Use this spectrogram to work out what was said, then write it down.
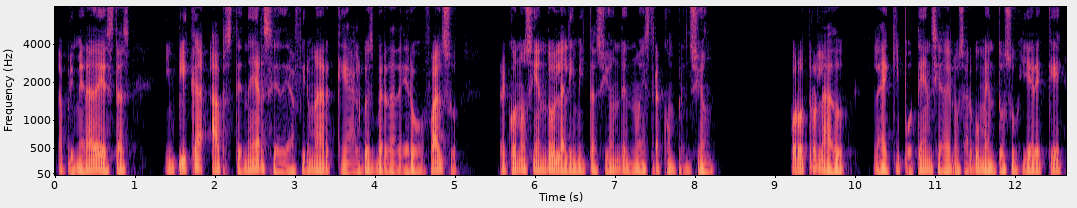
La primera de estas implica abstenerse de afirmar que algo es verdadero o falso, reconociendo la limitación de nuestra comprensión. Por otro lado, la equipotencia de los argumentos sugiere que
